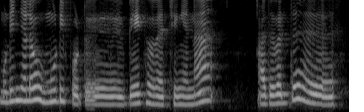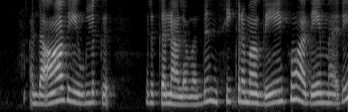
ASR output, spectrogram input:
முடிஞ்சளவு மூடி போட்டு வேக வச்சிங்கன்னா அது வந்து அந்த ஆவி உள்ளுக்கு இருக்கனால வந்து சீக்கிரமாக வேகும். அதே மாதிரி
